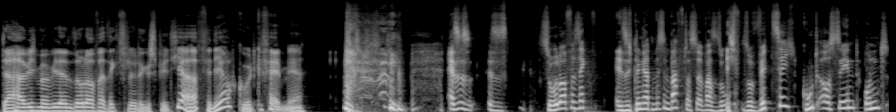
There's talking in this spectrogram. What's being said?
Da habe ich mal wieder ein Solo auf der Sektflöte gespielt. Ja, finde ich auch gut, gefällt mir. Es ist, es ist Solo auf der Sekt. Also ich bin gerade ein bisschen baff, dass du einfach so, Ich- so witzig, gut aussehend und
